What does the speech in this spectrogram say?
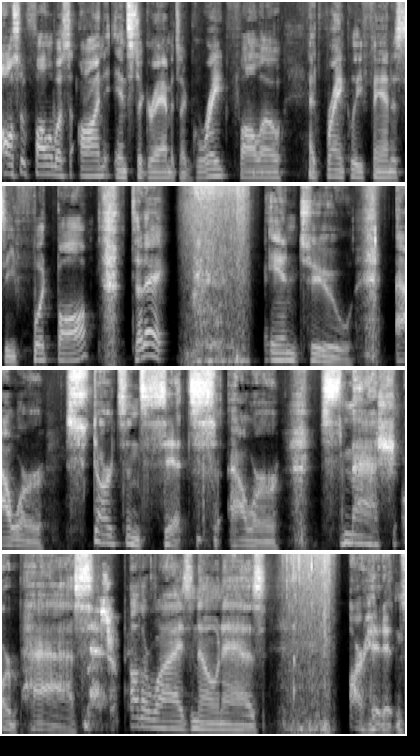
Also, follow us on Instagram. It's a great follow at Frankly Fantasy Football. Today, into our starts and sits, our smash or pass, otherwise known as our hit it and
